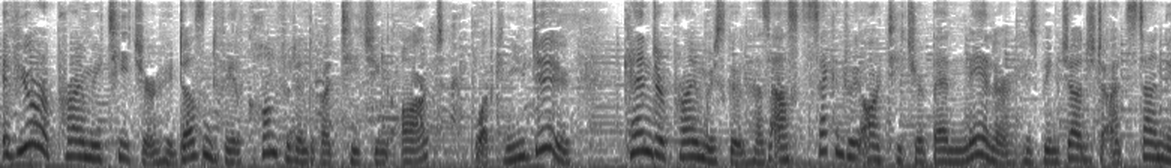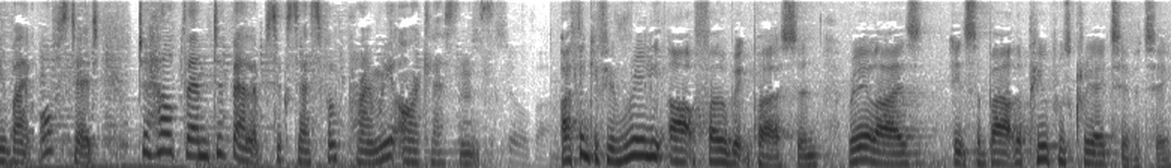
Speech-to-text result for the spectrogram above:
If you're a primary teacher who doesn't feel confident about teaching art, what can you do? Kender Primary School has asked secondary art teacher Ben Naylor, who's been judged outstanding by Ofsted, to help them develop successful primary art lessons. I think if you're a really art phobic person, realise it's about the pupils' creativity.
